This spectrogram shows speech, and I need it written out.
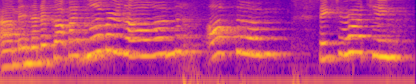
Um, and then I've got my bloomers on. Awesome. Thanks for watching.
